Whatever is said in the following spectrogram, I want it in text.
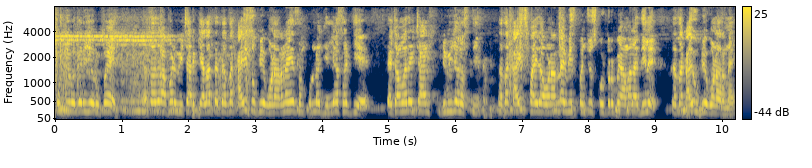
कोटी वगैरे जे रुपये आहेत त्याचा जर आपण विचार केला तर त्याचा काहीच उपयोग होणार नाही. हे संपूर्ण जिल्ह्यासाठी आहे. त्याच्यामध्ये चार डिव्हिजन असतील. त्याचा काहीच फायदा होणार नाही. वीस पंचवीस कोटी रुपये आम्हाला दिले त्याचा काही उपयोग होणार नाही.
